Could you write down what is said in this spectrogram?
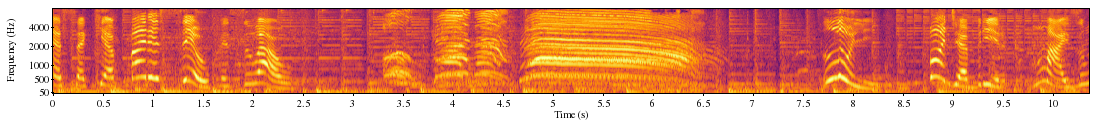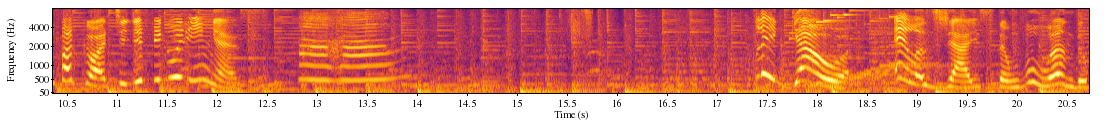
Essa que apareceu, pessoal? O Canadá! Luli, pode abrir mais um pacote de figurinhas. Legal! Elas já estão voando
